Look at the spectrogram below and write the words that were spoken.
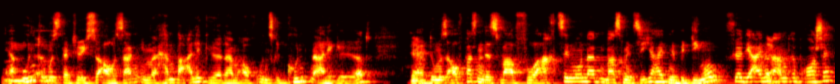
Ja, und, und du ähm, musst natürlich so aussagen, haben wir alle gehört, haben auch unsere Kunden alle gehört. Ja. Äh, du musst aufpassen, das war vor 18 Monaten, war es mit Sicherheit eine Bedingung für die eine ja. oder andere Branche.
